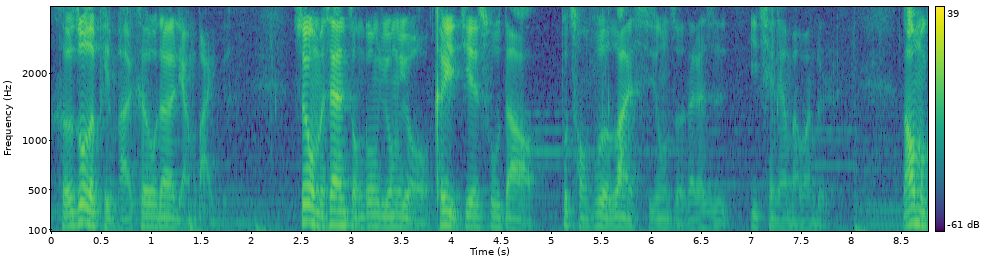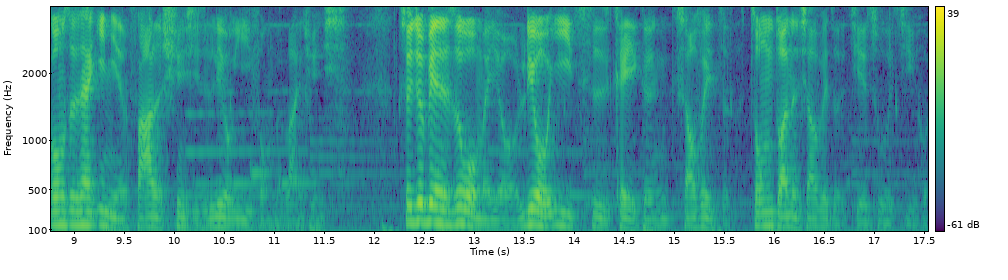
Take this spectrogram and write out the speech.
合作的品牌客户大概两百个，所以我们现在总共拥有可以接触到不重复的烂使用者大概是一千两百万个人。然后我们公司现在一年发的讯息是六亿封的烂讯息，所以就变成是我们有六亿次可以跟消费者终端的消费者接触的机会。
